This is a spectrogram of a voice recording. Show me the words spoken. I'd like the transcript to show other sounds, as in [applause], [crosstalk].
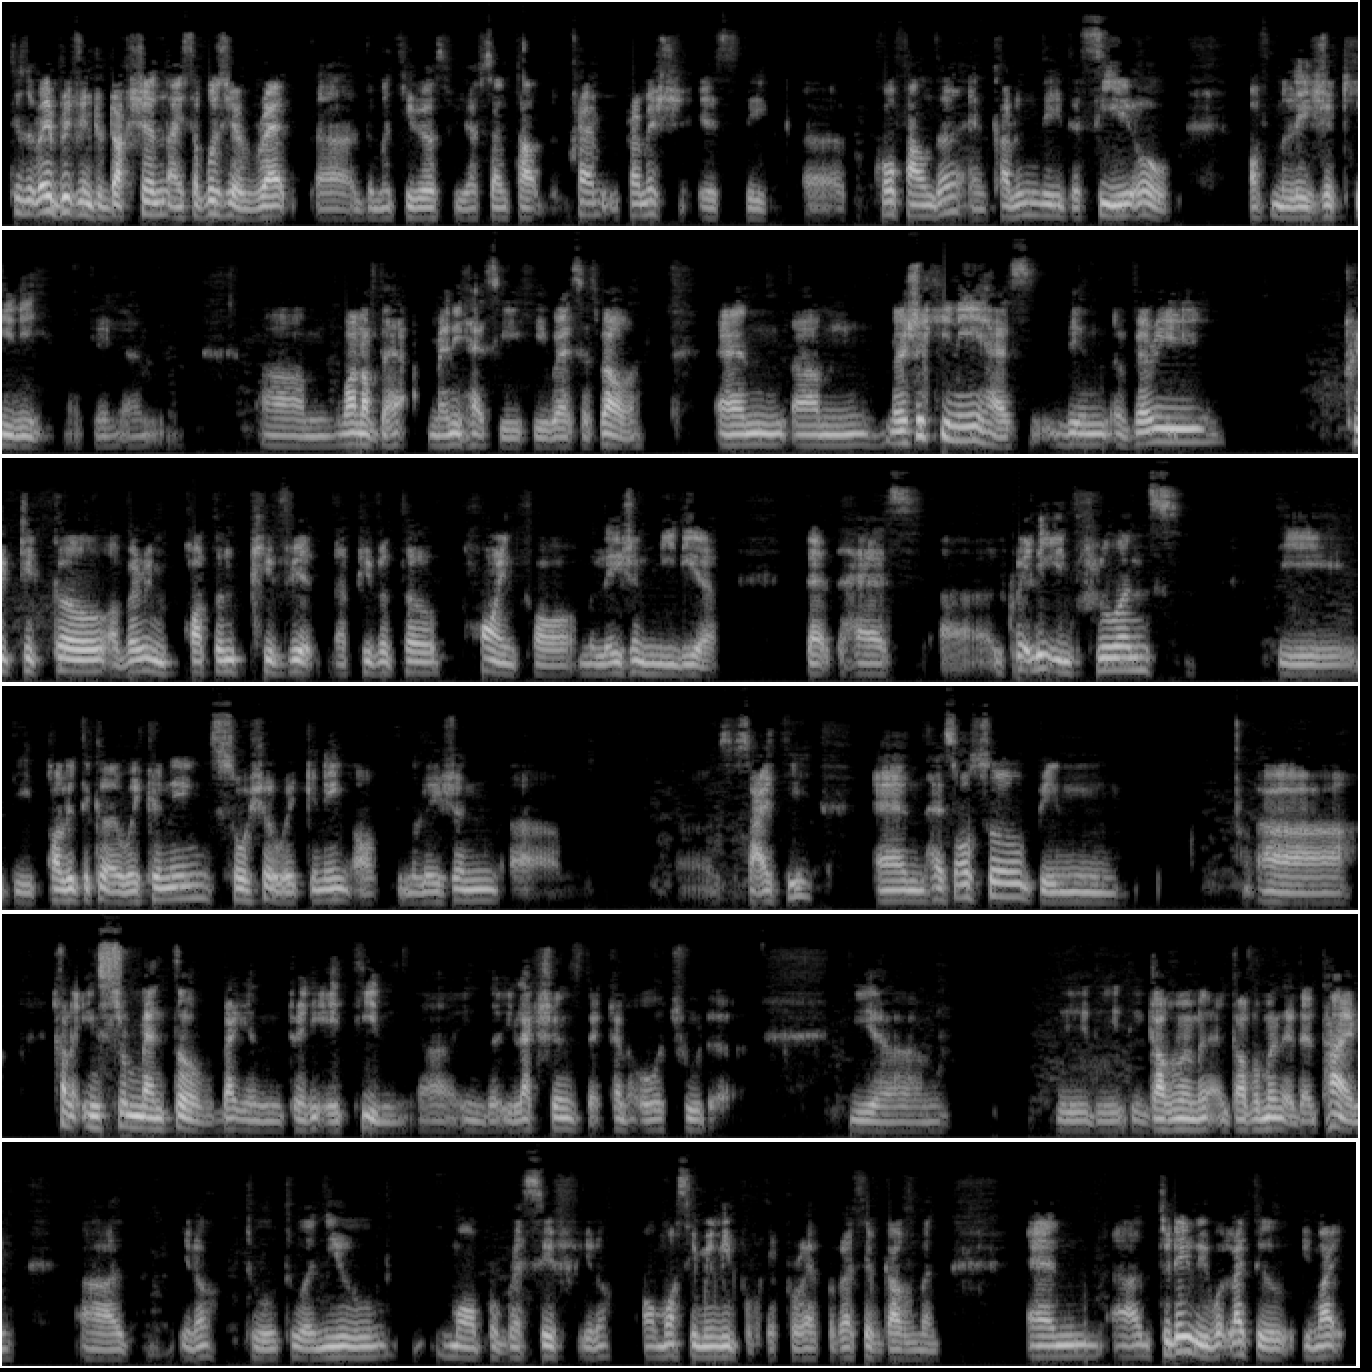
Just a very brief introduction. I suppose you have read uh, the materials we have sent out. Pram, is the uh, co-founder and currently the CEO of Malaysiakini. Okay, and um, one of the many hats he, he wears as well. And um, Malaysiakini has been a very critical, a very important pivot, a pivotal point for Malaysian media that has uh, greatly influenced the the political awakening, social awakening of the Malaysian uh, society, and has also been uh, kind of instrumental back in 2018 uh, in the elections that kind of overthrew the the um, the, the, the government government at that time, uh, you know, to to a new, more progressive, you know, or more seemingly progressive government. And uh, today we would like to invite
